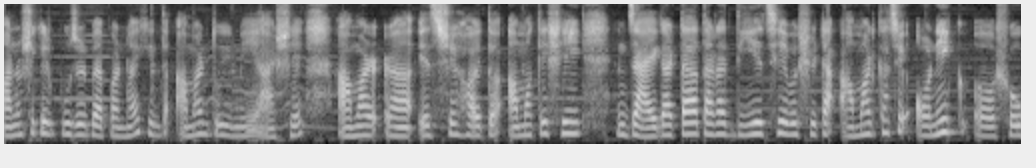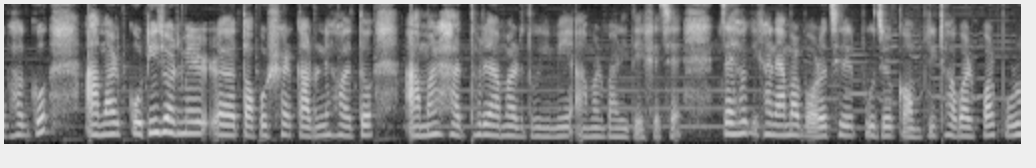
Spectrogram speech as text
মানসিকের পুজোর ব্যাপার নয় কিন্তু আমার দুই মেয়ে আসে আমার এসছে হয়তো আমাকে সেই জায়গাটা তারা দিয়েছে এবং সেটা আমার কাছে অনেক সৌভাগ্য। আমার কোটি জন্মের তপস্যার কারণে হয়তো আমার হাত ধরে আমার দুই মেয়ে আমার বাড়িতে এসেছে। যাই হোক, এখানে আমার বড় ছেলের পুজো কমপ্লিট হওয়ার পর পুরো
